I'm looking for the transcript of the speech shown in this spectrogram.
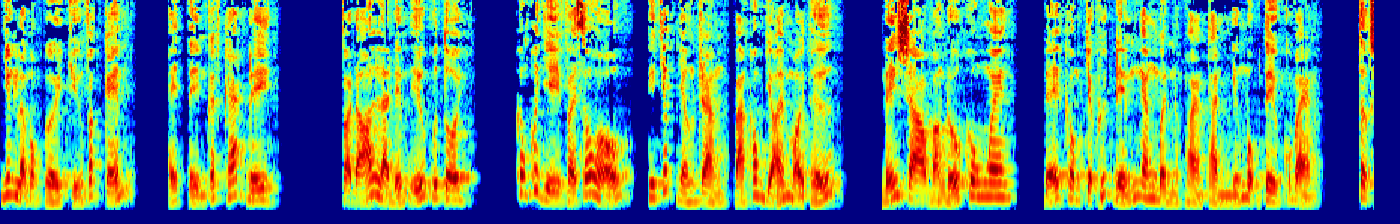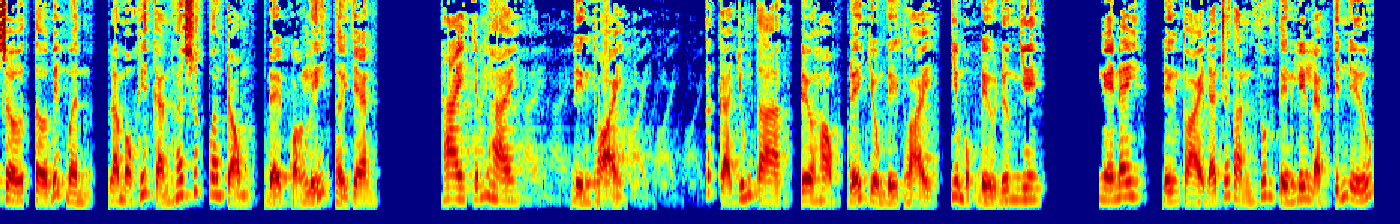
nhưng là một người chuyển phát kém. Hãy tìm cách khác đi. Và đó là điểm yếu của tôi. Không có gì phải xấu hổ khi chấp nhận rằng bạn không giỏi mọi thứ. Miễn sao bạn đủ khôn ngoan để không cho khuyết điểm ngăn mình hoàn thành những mục tiêu của bạn. Thật sự tự biết mình là một khía cạnh hết sức quan trọng để quản lý thời gian. 2.2 Điện thoại Tất cả chúng ta đều học để dùng điện thoại như một điều đương nhiên Ngày nay, điện thoại đã trở thành phương tiện liên lạc chính yếu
